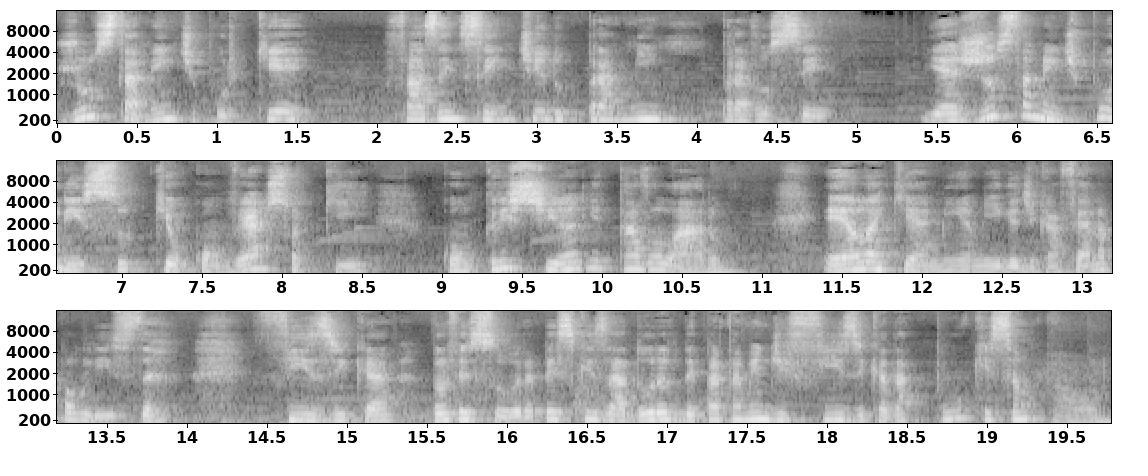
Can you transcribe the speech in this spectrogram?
Justamente porque fazem sentido para mim, para você. E é justamente por isso que eu converso aqui com Cristiane Tavolaro. Ela que é a minha amiga de café na Paulista, física, professora, pesquisadora do Departamento de Física da PUC São Paulo.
